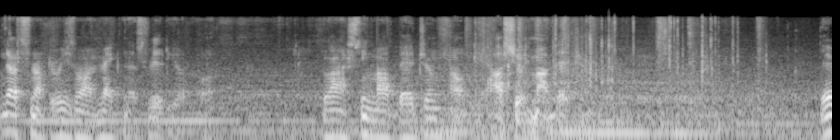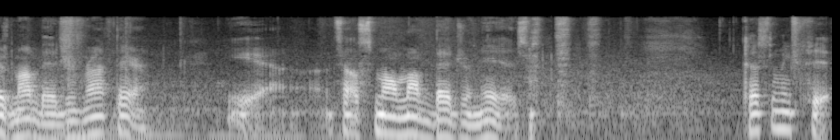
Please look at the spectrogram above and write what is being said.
That's not the reason why I'm making this video. You wanna see my bedroom? Okay, I'll show you my bedroom. There's my bedroom right there. Yeah, that's how small my bedroom is. Customly fit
